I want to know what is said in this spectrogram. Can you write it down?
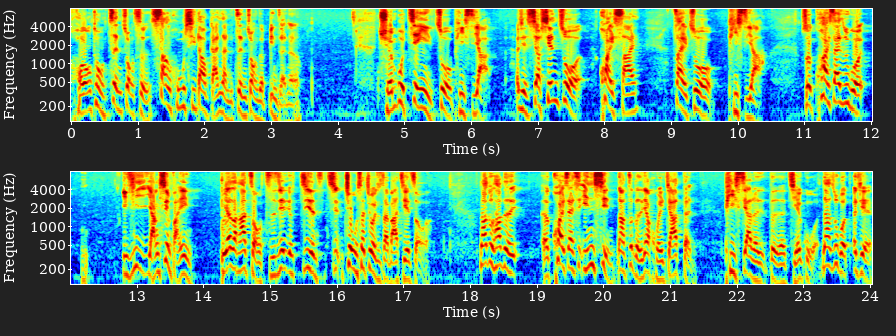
喉咙痛症状是上呼吸道感染的症状的病人呢，全部建议做 PCR，而且是要先做快筛，再做 PCR。所以快筛如果已经阳性反应，不要让他走，直接就急诊救救护车就会再把他接走了。那如果他的呃，快筛是阴性，那这个人要回家等 PCR 的的结果。那如果而且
